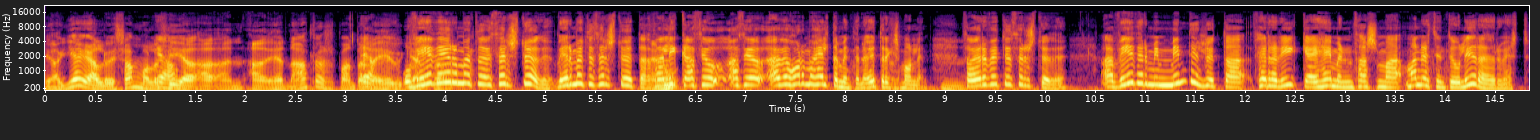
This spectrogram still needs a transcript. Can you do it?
Já, ég er alveg sammála Já. því að, að, að, hérna, allarsbandalagi Já, hefur og gert við það. erum auðvitað þeirri stöðu við erum auðvitað þeirri stöðu það er líka að því að, við horfum á heldamyndina auðvitaðismálin, Mm. þá erum við auðvitað þeirri stöðu að við erum í minni hluta þeirra ríkja í heiminum þar sem að mannréttindi og líðræður virt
